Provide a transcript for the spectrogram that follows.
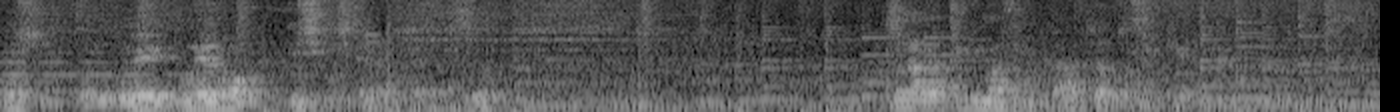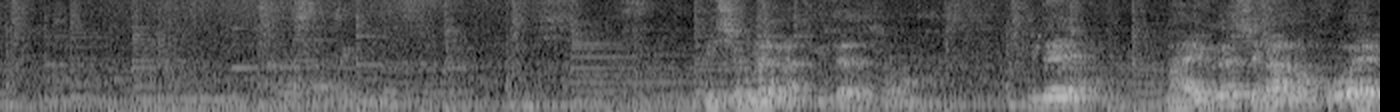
少しこの上上を意識してくださいます。つながってきませんか？ちょっと先ほど長さ的に。一緒ぐらいになってきたでしょ？で前頭の方へ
